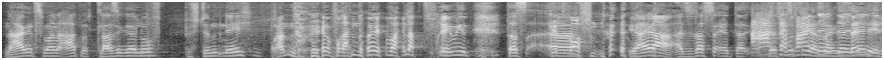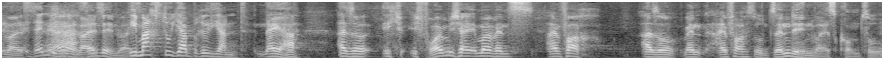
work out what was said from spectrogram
Nagelsmann atmet Klassikerluft. Bestimmt nicht. Brandneue, brandneue Weihnachtsprämien. Das, äh, Getroffen. Ja, ja, also das, äh, das, Ach, das, das, war ja der- sagen. der- Sendehinweis. Sendehinweis. Ja, Sendehinweis. Die machst du ja brillant. Naja, also ich, ich freue mich ja immer, wenn es einfach, also wenn einfach so ein Sendehinweis kommt, so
